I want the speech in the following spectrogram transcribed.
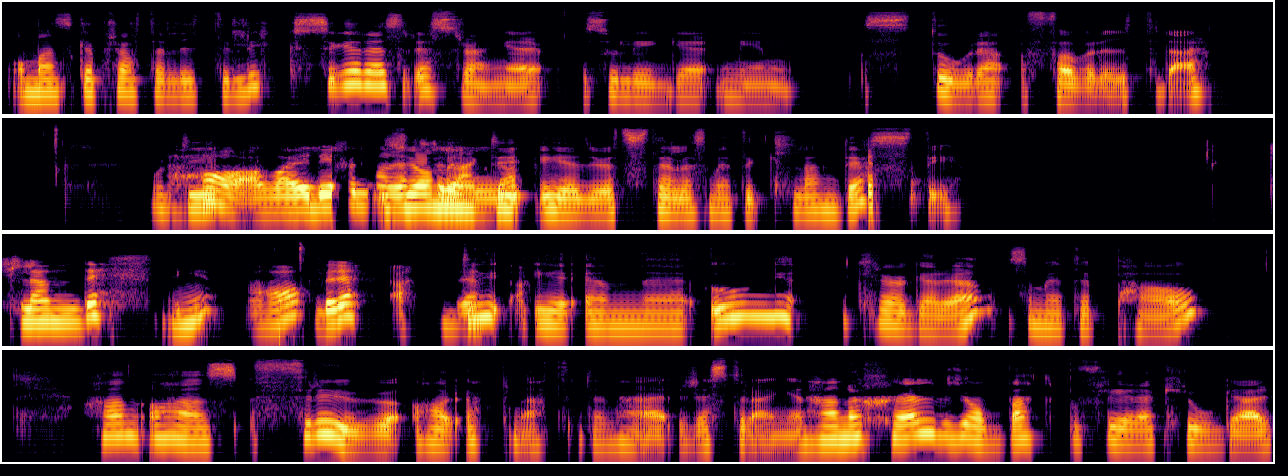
om man ska prata lite lyxigare restauranger så ligger min stora favorit där. Och det, Jaha, vad är det för ja, restaurang? Ja, det är ju ett ställe som heter Clandesti. Clandestin, mm. Jaha, berätta, berätta. Det är en uh, ung krögare som heter Pau. Han och hans fru har öppnat den här restaurangen. Han har själv jobbat på flera krogar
